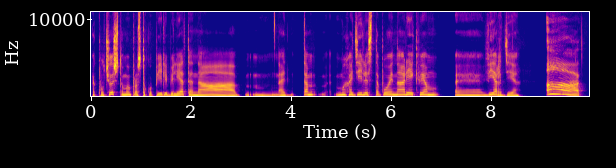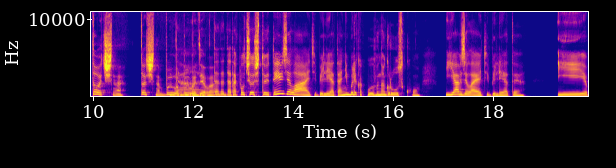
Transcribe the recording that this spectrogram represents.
Так получилось, что мы просто купили билеты на... Там мы ходили с тобой на реквием э, Верди. А, точно. Точно, было, да, было дело. Да-да-да. Так получилось, что и ты взяла эти билеты. Они были как бы в нагрузку. И я взяла эти билеты. И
